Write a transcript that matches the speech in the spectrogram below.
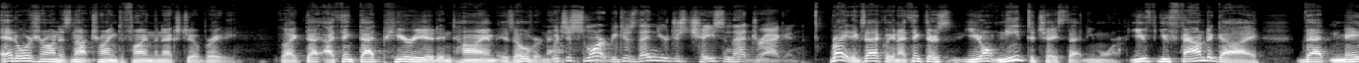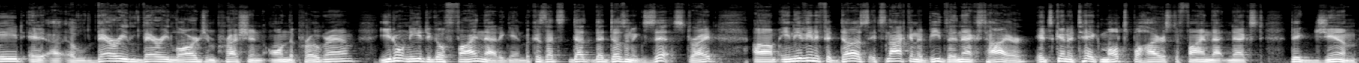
Ed Orgeron is not trying to find the next Joe Brady. Like that, I think that period in time is over now. Which is smart because then you're just chasing that dragon. Right, exactly. And I think there's you don't need to chase that anymore. You've you found a guy that made a, a very very large impression on the program. You don't need to go find that again because that's that, that doesn't exist, right? Um, and even if it does, it's not going to be the next hire. It's going to take multiple hires to find that next big gym.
